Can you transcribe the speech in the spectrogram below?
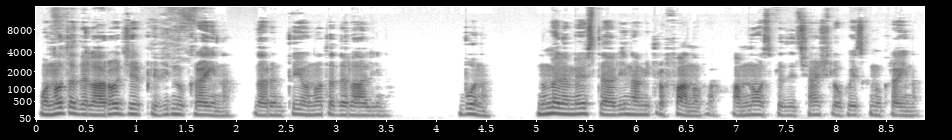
O notă de la Roger privind Ucraina, dar întâi o notă de la Alina. Bună! Numele meu este Alina Mitrofanova, am 19 ani și locuiesc în Ucraina.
